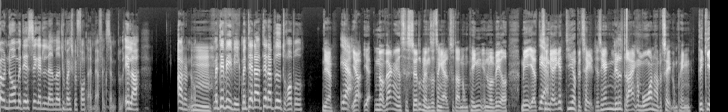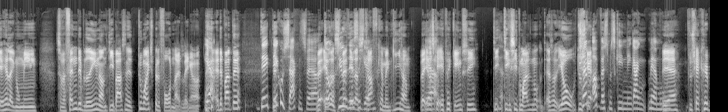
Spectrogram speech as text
don't know, men det er sikkert et eller andet med, at du må ikke spille Fortnite mere, for eksempel. Eller, I don't know. Mm. Men det ved vi ikke. Men den er, den er blevet droppet. Ja. Ja. Ja, ja, når, hver gang jeg ser settlement, så tænker jeg altid, at der er nogle penge involveret. Men jeg Ja. tænker ikke, at de har betalt. Jeg tænker ikke, at en lille dreng og moren har betalt nogle penge. Det giver heller ikke nogen mening. Så hvad fanden det er blevet enige om? De er bare sådan, at du må ikke spille Fortnite længere. Ja. er det bare det? Det, det kunne sagtens være. Hvad Don't ellers, do hvad this ellers again. straf kan man give ham? Hvad Ja. ellers skal Epic Games sige? De, de kan sige, du må aldrig nu... Altså, jo, du Tøm skal... opvaskemaskinen en gang mere om ugen. Ja, du skal købe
